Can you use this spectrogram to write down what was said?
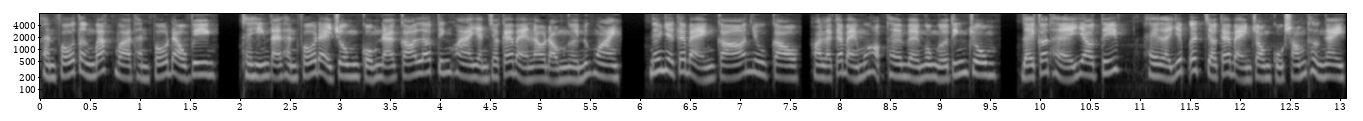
thành phố Tân Bắc và thành phố Đào Viên, thì hiện tại thành phố Đài Trung cũng đã có lớp tiếng Hoa dành cho các bạn lao động người nước ngoài. Nếu như các bạn có nhu cầu hoặc là các bạn muốn học thêm về ngôn ngữ tiếng Trung để có thể giao tiếp hay là giúp ích cho các bạn trong cuộc sống thường ngày,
